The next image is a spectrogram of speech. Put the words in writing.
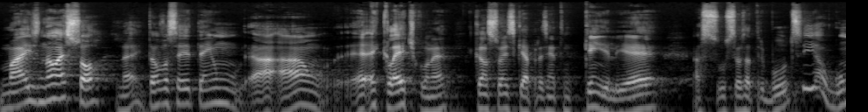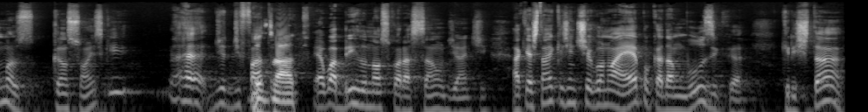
mas não é só, né? Então você tem um, há, há um é eclético, né? Canções que apresentam quem ele é, as, os seus atributos e algumas canções que é, de, de fato Exato. é o abrir do nosso coração diante. A questão é que a gente chegou numa época da música cristã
